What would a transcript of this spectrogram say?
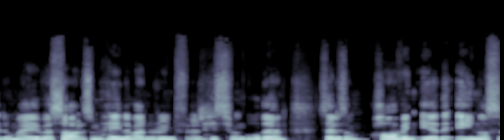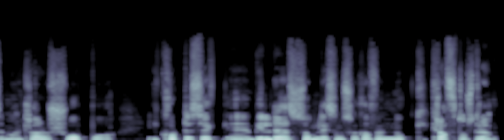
eller om jeg er i USA, liksom hele verden rundt, for jeg reiser jo en god del, så er liksom havvind er det eneste man klarer å se på i korte eh, bilder som liksom skal skaffe nok kraft og strøm.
